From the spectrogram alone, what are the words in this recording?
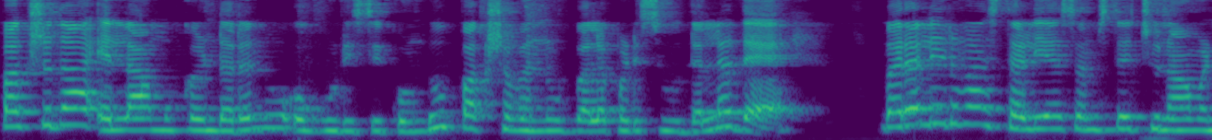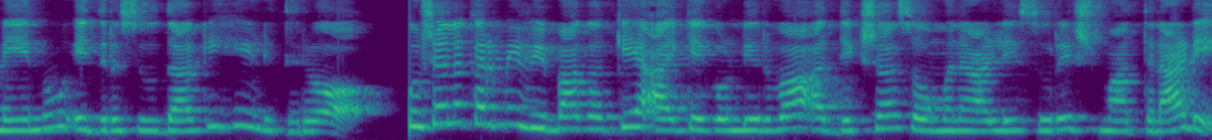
ಪಕ್ಷದ ಎಲ್ಲಾ ಮುಖಂಡರನ್ನು ಒಗ್ಗೂಡಿಸಿಕೊಂಡು ಪಕ್ಷವನ್ನು ಬಲಪಡಿಸುವುದಲ್ಲದೆ ಬರಲಿರುವ ಸ್ಥಳೀಯ ಸಂಸ್ಥೆ ಚುನಾವಣೆಯನ್ನು ಎದುರಿಸುವುದಾಗಿ ಹೇಳಿದರು. ಕುಶಲಕರ್ಮಿ ವಿಭಾಗಕ್ಕೆ ಆಯ್ಕೆಗೊಂಡಿರುವ ಅಧ್ಯಕ್ಷ ಸೋಮನಹಳ್ಳಿ ಸುರೇಶ್ ಮಾತನಾಡಿ,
